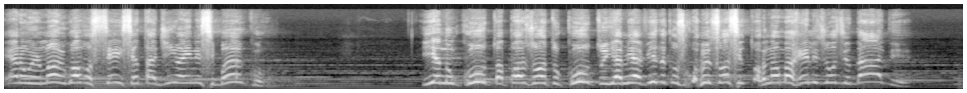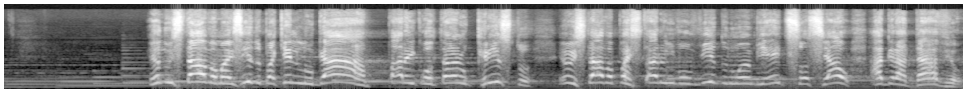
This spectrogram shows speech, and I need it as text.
Era um irmão igual vocês, sentadinho aí nesse banco. Ia num culto após outro culto, e a minha vida começou a se tornar uma religiosidade. Eu não estava mais indo para aquele lugar para encontrar o Cristo. Eu estava para estar envolvido num ambiente social agradável.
